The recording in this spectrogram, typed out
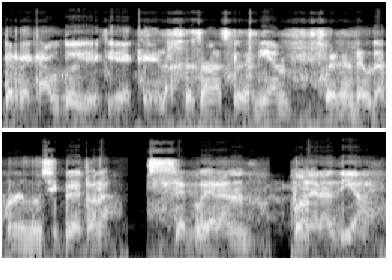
de recaudo y de, y de que las personas que venían pues en deuda con el municipio de Tona se pudieran poner al día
